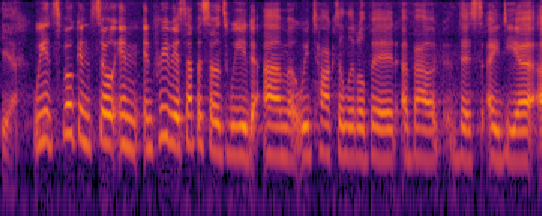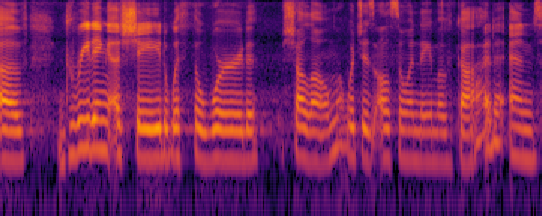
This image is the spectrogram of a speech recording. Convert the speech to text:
Yeah. We had spoken, so in, in previous episodes, we'd, um, we talked a little bit about this idea of greeting a shade with the word shalom, which is also a name of God, and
